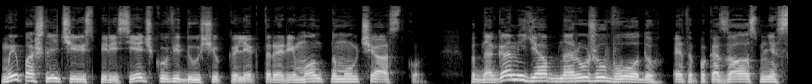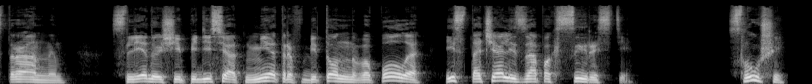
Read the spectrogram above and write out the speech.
Мы пошли через пересечку, ведущую к электроремонтному участку. Под ногами я обнаружил воду, это показалось мне странным. Следующие 50 метров бетонного пола источали запах сырости. «Слушай,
